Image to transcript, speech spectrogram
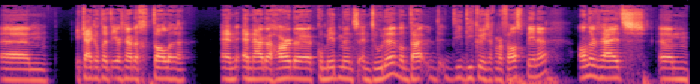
ehm, ik kijk altijd eerst naar de getallen en, en naar de harde commitments en doelen, want daar, die, die kun je zeg maar vastpinnen. Anderzijds, ehm,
